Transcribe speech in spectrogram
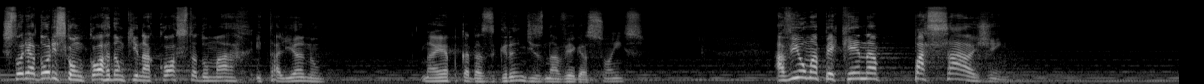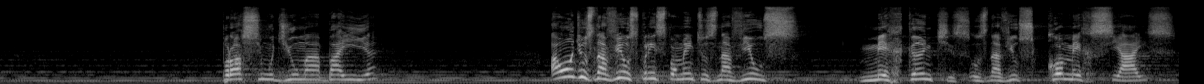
Historiadores concordam que na costa do mar italiano, na época das grandes navegações, havia uma pequena passagem próximo de uma baía, aonde os navios, principalmente os navios mercantes, os navios comerciais,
